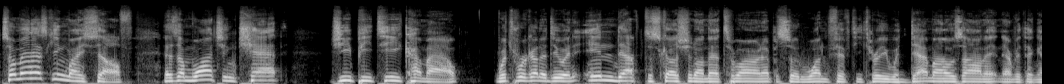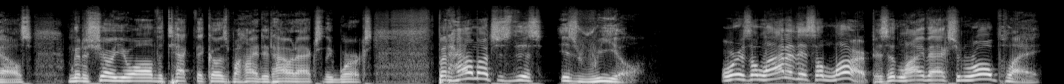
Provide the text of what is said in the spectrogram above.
So I'm asking myself as I'm watching Chat GPT come out, which we're going to do an in-depth discussion on that tomorrow in episode 153 with demos on it and everything else. I'm going to show you all the tech that goes behind it, how it actually works. But how much is this is real? Or is a lot of this a LARP? Is it live action role play?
